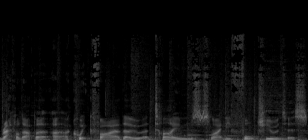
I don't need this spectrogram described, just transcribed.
rattled up a, a, a quick fire, though at times slightly fortuitous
